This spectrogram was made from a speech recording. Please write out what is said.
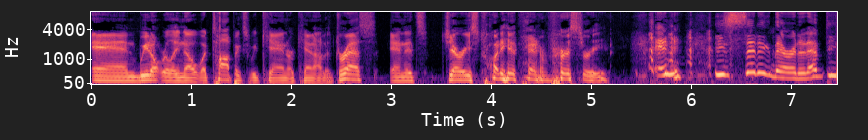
and we don't really know what topics we can or cannot address, and it's Jerry's 20th anniversary. And he's sitting there in an empty,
